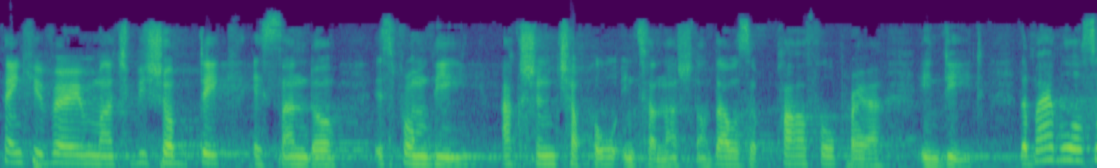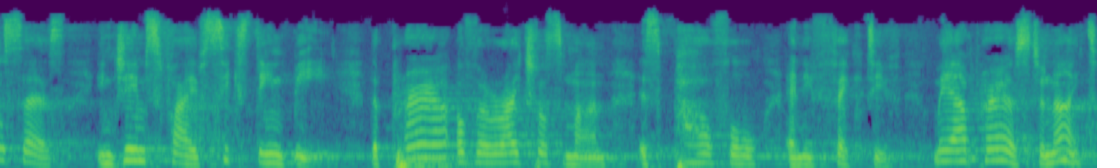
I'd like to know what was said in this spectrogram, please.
Thank you very much. Bishop Dick Esando is from the Action Chapel International. That was a powerful prayer indeed. The Bible also says in James 5 16b, the prayer of a righteous man is powerful and effective. May our prayers tonight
